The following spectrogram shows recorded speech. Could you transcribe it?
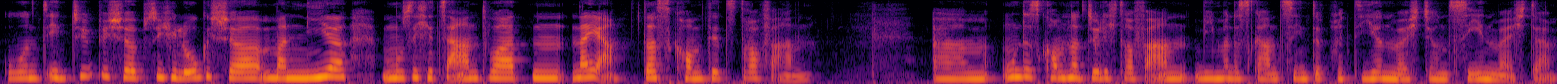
Und in typischer psychologischer Manier muss ich jetzt antworten, naja, das kommt jetzt drauf an. Ähm, und es kommt natürlich darauf an, wie man das Ganze interpretieren möchte und sehen möchte.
